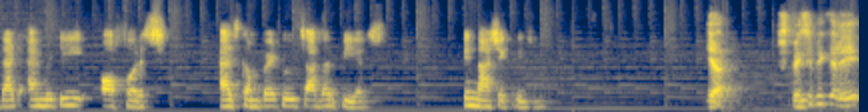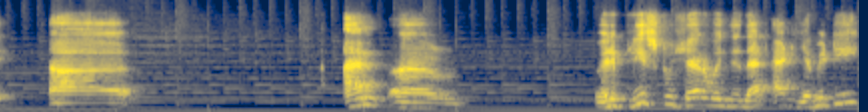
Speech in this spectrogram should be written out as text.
that MET offers as compared to its other peers in Nashik region? Yeah, specifically, uh, I am uh, very pleased to share with you that at MET,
